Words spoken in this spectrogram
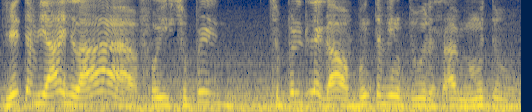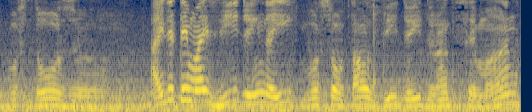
Gente, a viagem lá foi super, super legal, muita aventura, sabe? Muito gostoso. Ainda tem mais vídeo ainda aí, vou soltar os vídeos aí durante a semana.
